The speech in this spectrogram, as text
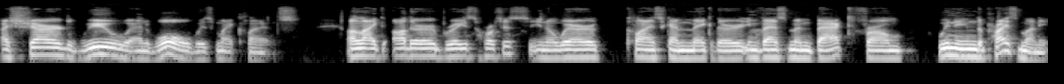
I share the view and wool with my clients. Unlike other race horses, you know, where clients can make their investment back from winning the prize money.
